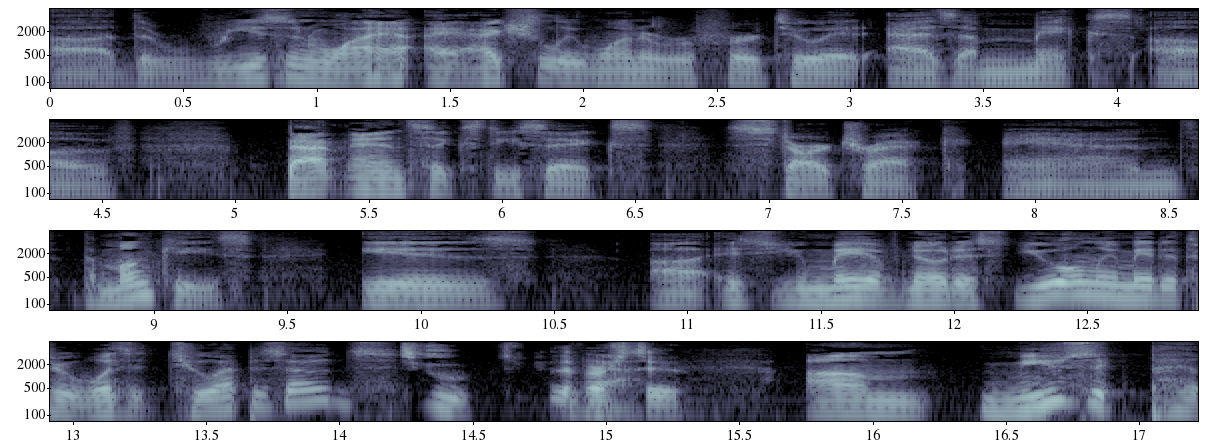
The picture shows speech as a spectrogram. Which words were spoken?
uh, the reason why I actually want to refer to it as a mix of Batman '66, Star Trek, and the Monkees is. Uh, as you may have noticed, you only made it through. Was it two episodes? Two. The first two. Um, music p-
